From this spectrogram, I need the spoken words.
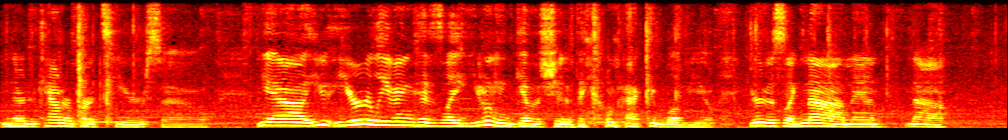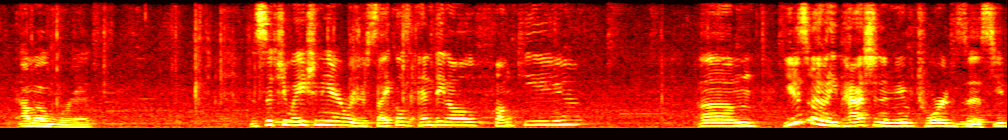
And they're the counterparts here, so... Yeah, you, you're leaving because, like, you don't even give a shit if they come back and love you. You're just like, nah, man, nah. I'm over it. The situation here where your cycle's ending all funky um, you just don't have any passion to move towards this. You,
